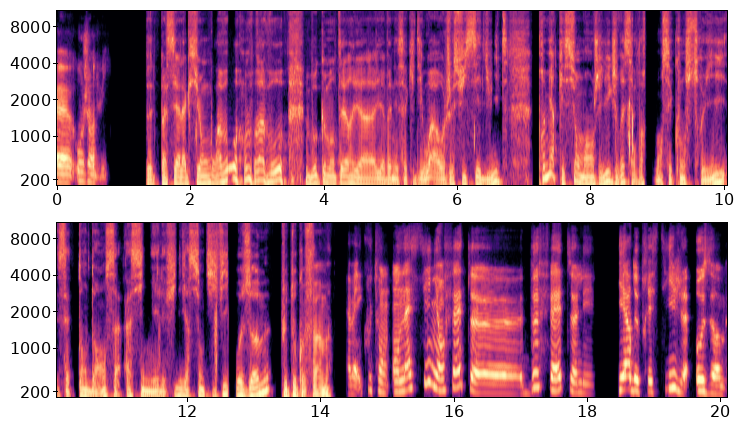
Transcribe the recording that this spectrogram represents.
euh, aujourd'hui. Vous êtes passé à l'action. Bravo, bravo. Vos commentaires, il y a, il y a Vanessa qui dit Waouh, je suis séduite. Première question, moi, Angélique, je voudrais savoir comment s'est construit cette tendance à assigner les filières scientifiques aux hommes plutôt qu'aux femmes. Ah bah, écoute, on, on assigne en fait euh, de fait les filières de prestige aux hommes,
